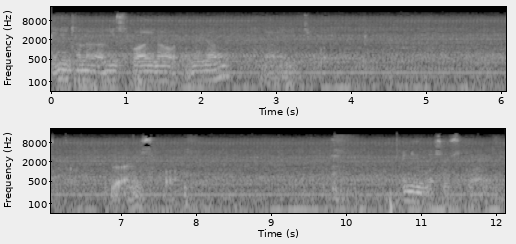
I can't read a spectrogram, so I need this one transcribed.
Any kind of any spot, you know, any young, you any spot. Yeah, any spot. Any will subscribe.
